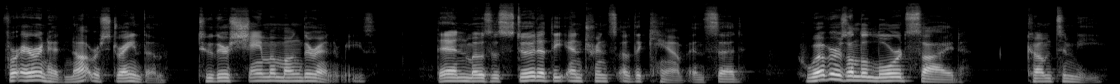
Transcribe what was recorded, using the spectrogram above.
for Aaron had not restrained them, to their shame among their enemies. Then Moses stood at the entrance of the camp and said, Whoever is on the Lord's side, come to me.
